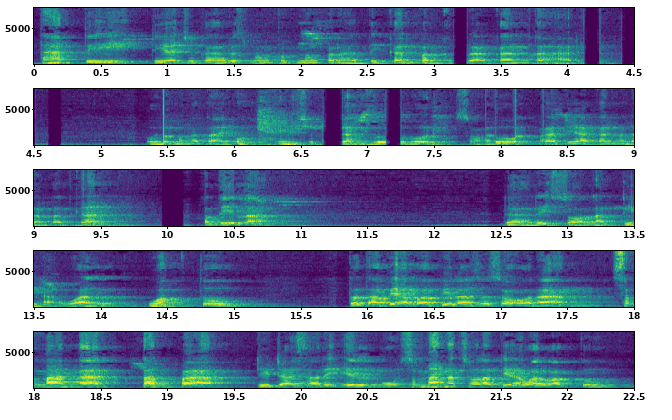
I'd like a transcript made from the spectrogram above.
Tapi dia juga harus memperhatikan pergerakan matahari untuk mengetahui oh ini sudah zuhur suatu maka dia akan mendapatkan fadilah dari sholat di awal waktu. Tetapi apabila seseorang semangat tanpa didasari ilmu semangat sholat di awal waktu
